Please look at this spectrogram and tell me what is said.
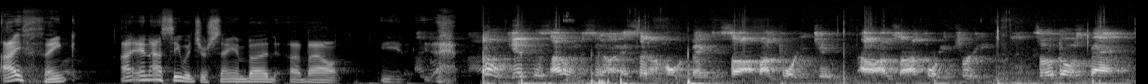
I think, I, and I see what you're saying, Bud, about I don't get this. I don't say I said I'm home to make this up. I'm 42. Oh, I'm sorry, I'm 43. So it goes back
